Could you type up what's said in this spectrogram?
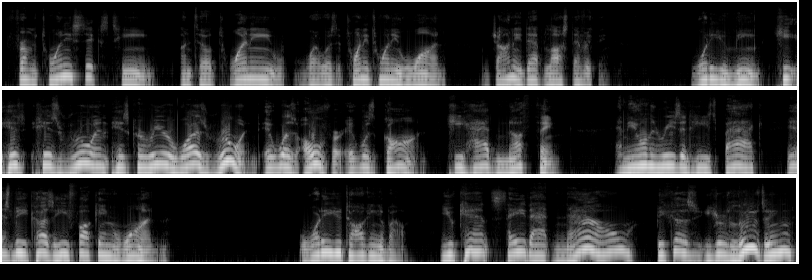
From 2016 until 20, what was it, 2021, Johnny Depp lost everything. What do you mean? He his his ruin his career was ruined. It was over. It was gone. He had nothing. And the only reason he's back is because he fucking won. What are you talking about? You can't say that now because you're losing.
